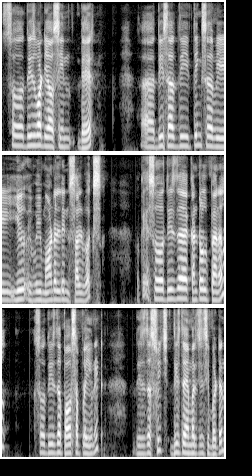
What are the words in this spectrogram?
So this is what you have seen there. Uh, these are the things uh, we we modeled in SolidWorks okay so this is the control panel. So this is the power supply unit this is the switch this is the emergency button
